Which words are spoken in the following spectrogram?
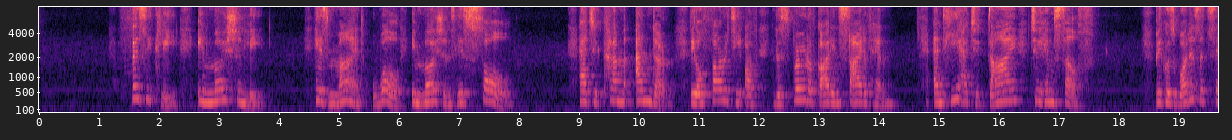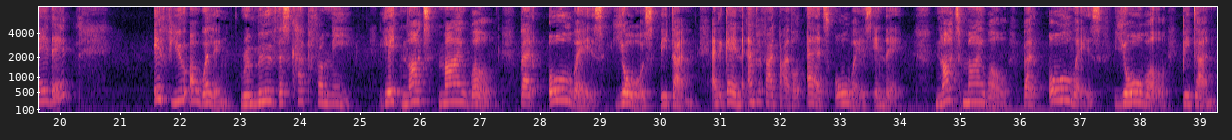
physically, emotionally, his mind, will, emotions, his soul had to come under the authority of the Spirit of God inside of him. And he had to die to himself. Because what does it say there? If you are willing, remove this cup from me, yet not my will, but always yours be done. And again, the Amplified Bible adds always in there. Not my will, but always your will be done.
